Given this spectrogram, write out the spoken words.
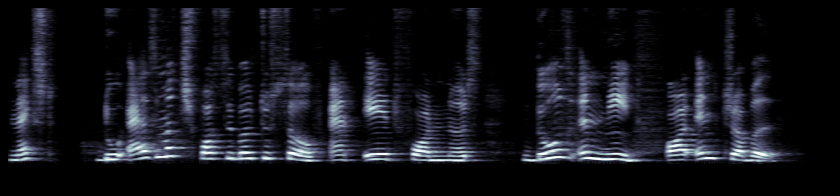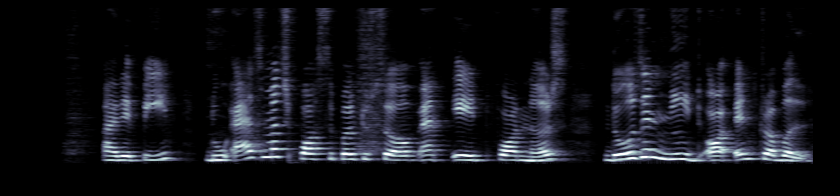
Next, do as much possible to serve and aid foreigners, those in need or in trouble. I repeat, do as much possible to serve and aid foreigners, those in need or in trouble.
